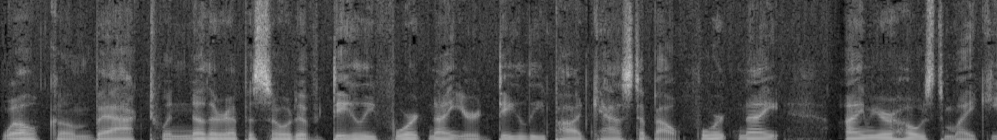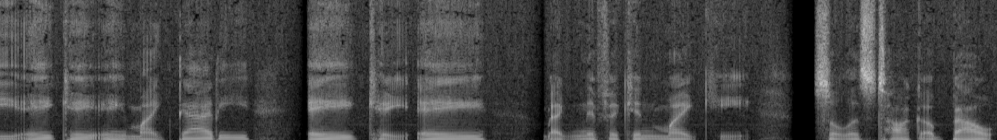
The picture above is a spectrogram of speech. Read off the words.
Welcome back to another episode of Daily Fortnite, your daily podcast about Fortnite. I'm your host, Mikey, aka Mike Daddy, aka Magnificent Mikey. So let's talk about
